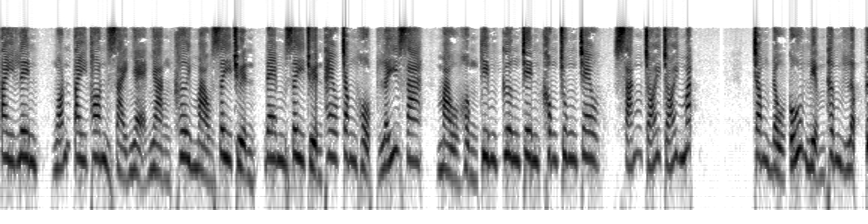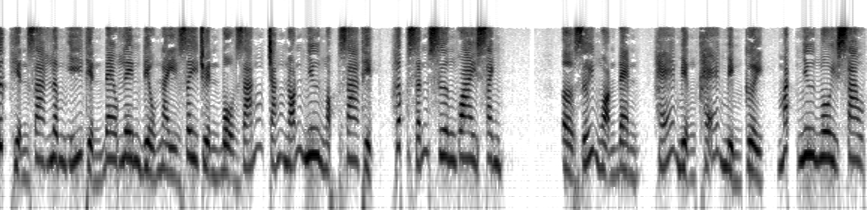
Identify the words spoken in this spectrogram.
tay lên, ngón tay thon dài nhẹ nhàng khơi màu dây chuyền, đem dây chuyền theo trong hộp lấy ra, màu hồng kim cương trên không trung treo, sáng chói chói mắt. Trong đầu cố niệm thâm lập tức hiện ra lâm ý thiện đeo lên điều này dây chuyền bộ dáng trắng nõn như ngọc da thịt, hấp dẫn xương quai xanh. Ở dưới ngọn đèn, hé miệng khẽ mỉm cười, mắt như ngôi sao,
